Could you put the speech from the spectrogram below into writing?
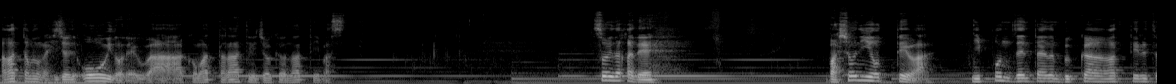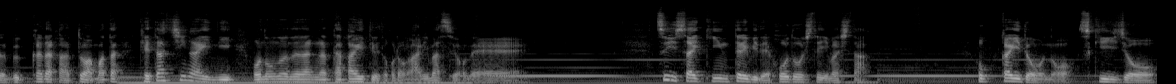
上がったものが非常に多いのでうわー困ったなという状況になっています。そういう中で場所によっては日本全体の物価が上がっているというのは物価高とはまた桁違いに物の値段が高いというところがありますよね。つい最近テレビで報道していました。北海道のスキー場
